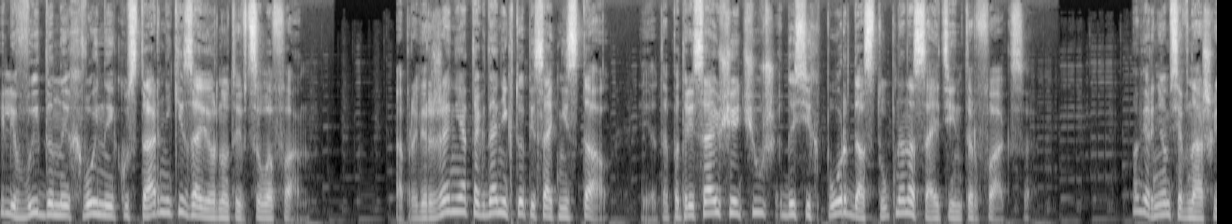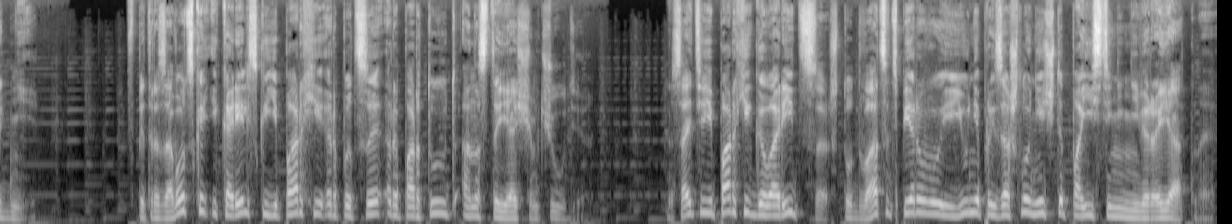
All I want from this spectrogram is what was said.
или выданы хвойные кустарники, завернутые в целлофан. Опровержения тогда никто писать не стал – эта потрясающая чушь до сих пор доступна на сайте Интерфакса. Но вернемся в наши дни. В Петрозаводской и Карельской епархии РПЦ рапортуют о настоящем чуде. На сайте епархии говорится, что 21 июня произошло нечто поистине невероятное.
